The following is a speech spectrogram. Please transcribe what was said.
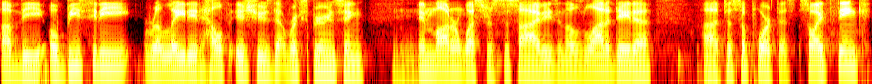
of the obesity related health issues that we're experiencing in modern Western societies. And there's a lot of data uh, to support this. So I think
